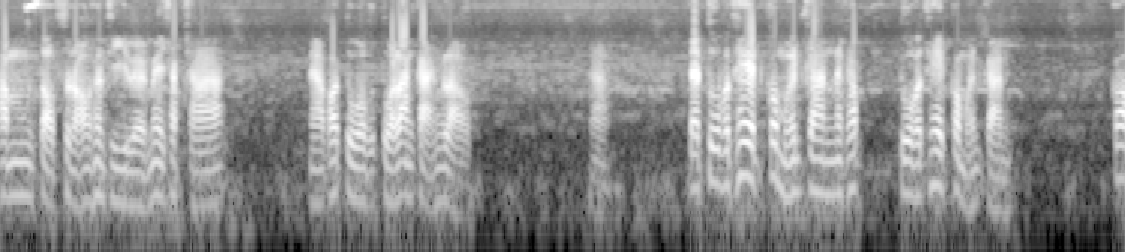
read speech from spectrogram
ทำตอบสนองทันทีเลยไม่ชักช้านะเพราะตัวตัวร่างกายของเรานะแต่ตัวประเทศก็เหมือนกันนะครับ ตัวประเทศก็เหมือนกัน ก็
